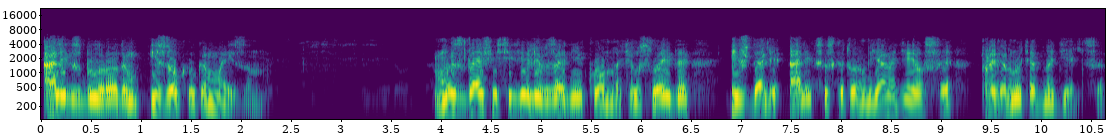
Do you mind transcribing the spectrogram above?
Алекс был родом из округа Мейзон. Мы с Даффи сидели в задней комнате у Слейда и ждали Алекса, с которым я надеялся провернуть одно дельце.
